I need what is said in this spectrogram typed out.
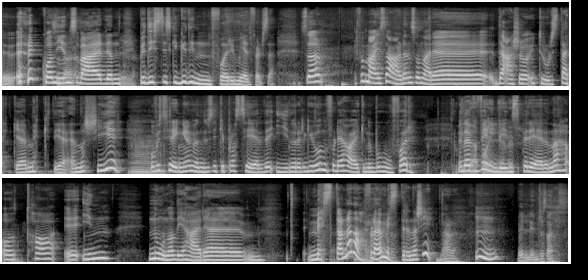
Kuan Yin, som er den buddhistiske gudinnen for medfølelse. Så for meg så er det en sånn derre Det er så utrolig sterke, mektige energier. Og vi trenger nødvendigvis ikke plassere det i noen religion, for det har jeg ikke noe behov for. Men det det er er poenget veldig inspirerende å ta eh, inn noen av de her eh, mesterne, da. For det er jo mesterenergi. Det er det. Veldig interessant.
